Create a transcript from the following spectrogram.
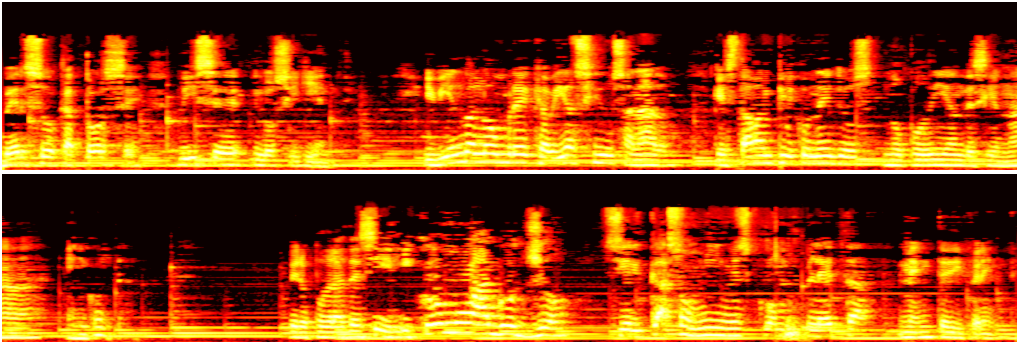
verso 14 dice lo siguiente. Y viendo al hombre que había sido sanado, que estaba en pie con ellos no podían decir nada en contra. Pero podrás decir, ¿y cómo hago yo si el caso mío es completamente diferente?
